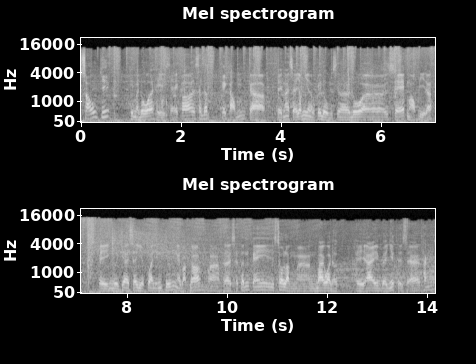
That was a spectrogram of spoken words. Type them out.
6 chiếc khi mà đua thì sẽ có setup cái cổng cờ thì nó sẽ giống như là một cái đường ờ, đua ờ, CF1 gì đó. Thì người chơi sẽ vượt qua những chướng ngại vật đó và sẽ tính cái số lần mà bay qua được. Thì ai về nhất thì sẽ thắng.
